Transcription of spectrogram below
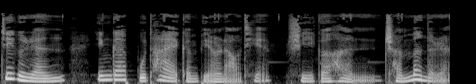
这个人应该不太跟别人聊天，是一个很沉闷的人。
